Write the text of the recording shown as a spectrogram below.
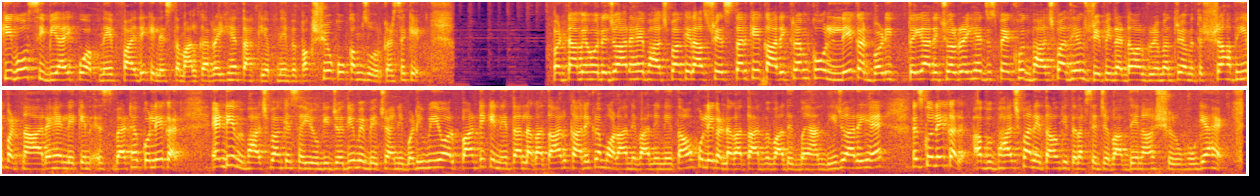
कि वो सीबीआई को अपने फ़ायदे के लिए इस्तेमाल कर रही है, ताकि अपने विपक्षियों को कमज़ोर कर सके। पटना में होने जा रहे भाजपा के राष्ट्रीय स्तर के कार्यक्रम को लेकर बड़ी तैयारी चल रही है, जिसमें खुद भाजपा अध्यक्ष जेपी नड्डा और गृहमंत्री अमित शाह भी पटना आ रहे हैं। लेकिन इस बैठक को लेकर एनडीए में भाजपा के सहयोगी जदयू में बेचैनी बढ़ी हुई है और पार्टी के नेता लगातार कार्यक्रम और आने वाले नेताओं को लेकर लगातार विवादित बयान दी जा रही है। इसको लेकर अब भाजपा नेताओं की तरफ़ से जवाब देना शुरू हो गया है।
